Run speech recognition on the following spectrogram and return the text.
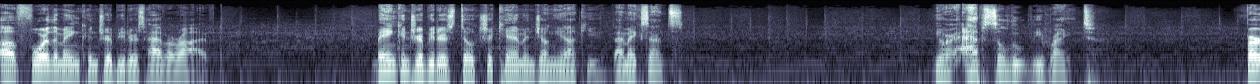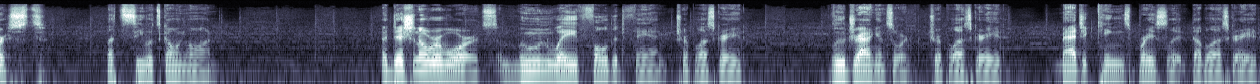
uh, for the main contributors have arrived. Main contributors Dokja Kim and Jung Yakyu. That makes sense. You are absolutely right. First, let's see what's going on. Additional rewards Moon Wave Folded Fan, triple S grade. Blue Dragon Sword, triple S grade. Magic King's Bracelet, double S grade.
